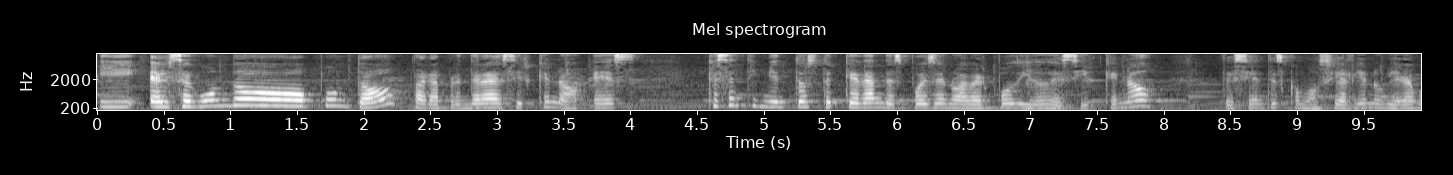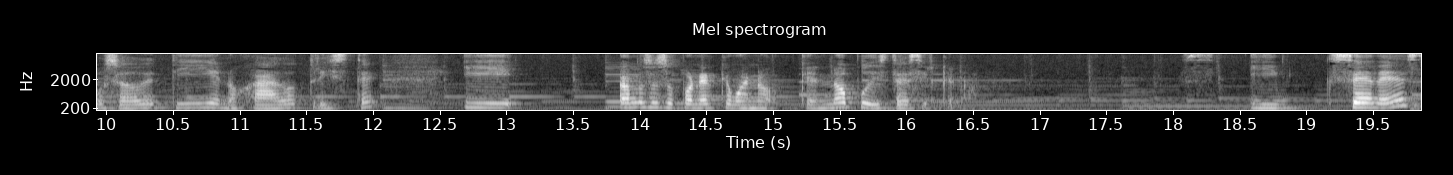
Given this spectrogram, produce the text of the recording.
Y el segundo punto para aprender a decir que no es qué sentimientos te quedan después de no haber podido decir que no. Te sientes como si alguien hubiera abusado de ti, enojado, triste. Y vamos a suponer que, bueno, que no pudiste decir que no. Y cedes,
